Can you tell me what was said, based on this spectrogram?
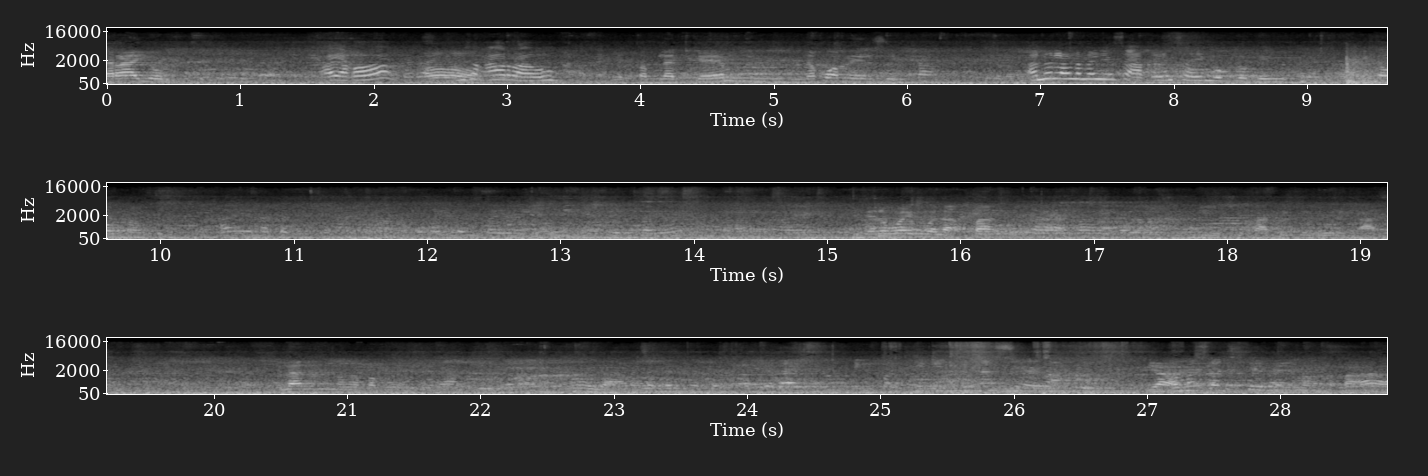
Karayom. Ay, ako? Oo. Isang araw. Nagpa-blood chem. Nakuha mo yung resulta. Ano lang naman yun sa akin sa hemoglobin? Ikaw, ma'am. Ay, matag... Kailan ba yun? Ba yun? Pero ngayon wala pa. Sige, sukatin ko uric acid. Wala na ng mga pag-uusira. Wala. Yan. Nakasipit na yung mga paa.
